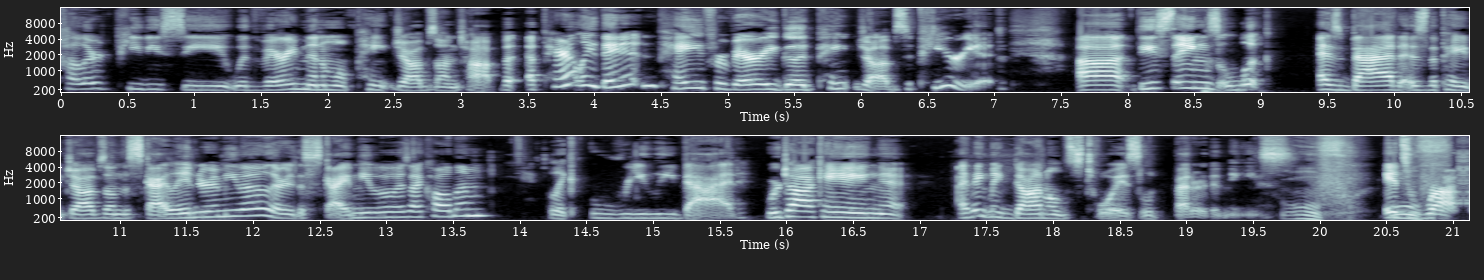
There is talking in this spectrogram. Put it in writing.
colored PVC with very minimal paint jobs on top, but apparently they didn't pay for very good paint jobs, period. Uh, these things look as bad as the paint jobs on the Skylander amiibo, or the Sky amiibo as I call them. Like really bad. We're talking I think McDonald's toys look better than these. Oof. It's Oof. rough.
